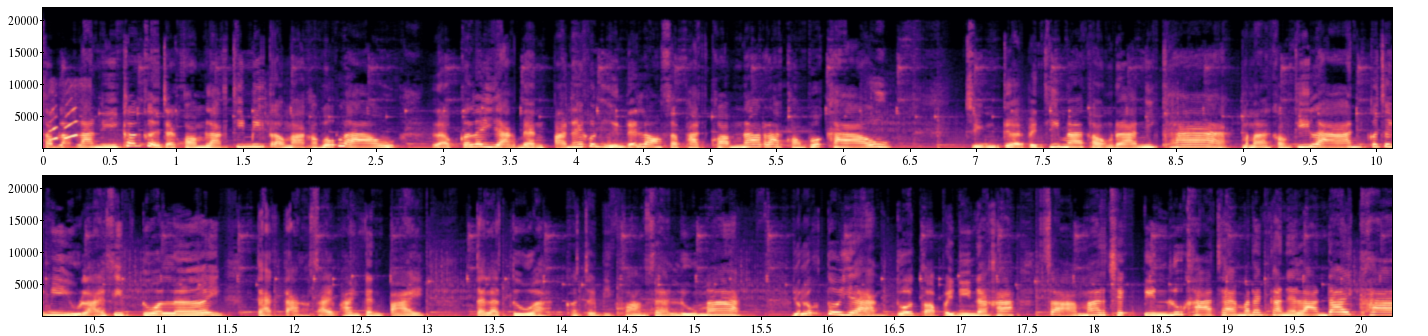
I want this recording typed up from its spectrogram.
สำหรับร้านนี้ก็เกิดจากความรักที่มีต่อหมาของพวกเราแล้วก็เลยอยากแบ่งปันให้คนอื่นได้ลองสัมผัสความน่ารักของพวกเขา จึงเกิดเป็นที่มาของร้านนี้ค่ะหมาของที่ร้านก็จะมีอยู่หลายสิบตัวเลย แตกต่างสายพันธุ์กันไป แต่ละตัวก็จะมีความแสนรู้มาก ยกตัวอย่างตัวต่อไปนี้นะคะ สามารถเช็คบินลูกค้าแทนพนักงานในร้านได้ค่ะ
